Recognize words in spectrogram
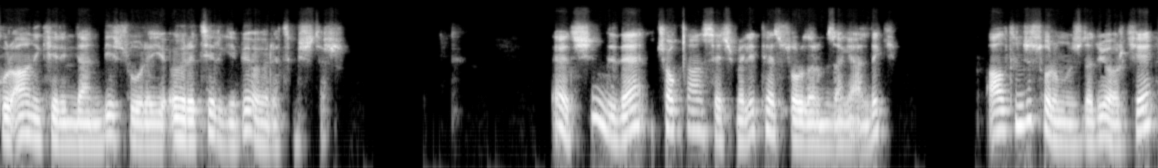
Kur'an-ı Kerim'den bir sureyi öğretir gibi öğretmiştir. Evet, şimdi de çoktan seçmeli test sorularımıza geldik. Altıncı sorumuzda diyor ki,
